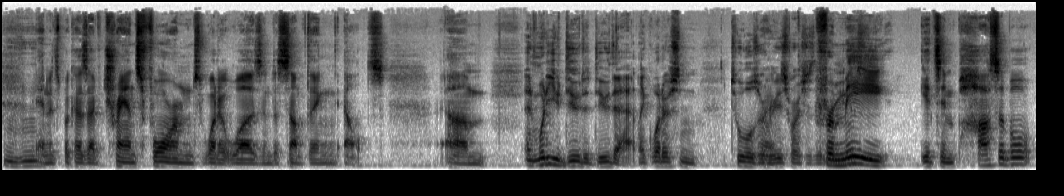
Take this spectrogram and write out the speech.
Mm-hmm. And it's because I've transformed what it was into something else. Um, and what do you do to do that? Like, what are some tools or right. resources? For me, it's impossible.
